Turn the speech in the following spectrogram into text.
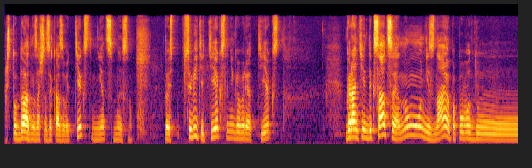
что да, однозначно заказывать текст нет смысла. То есть все видите, текст они говорят, текст. Гарантия индексация, ну не знаю, по поводу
